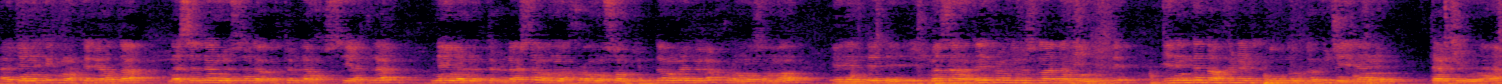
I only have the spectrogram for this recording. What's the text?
Və genetik materialda nəsildən nəsilə ötürülən xüsusiyyətlər nə ilə onlar xromosom kimdir. Ona görə xromosomal RNT deyilir. Məsələn, retroviruslarda nə edir? RNT daxil olurdu hüceyrənin tərkibinə,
